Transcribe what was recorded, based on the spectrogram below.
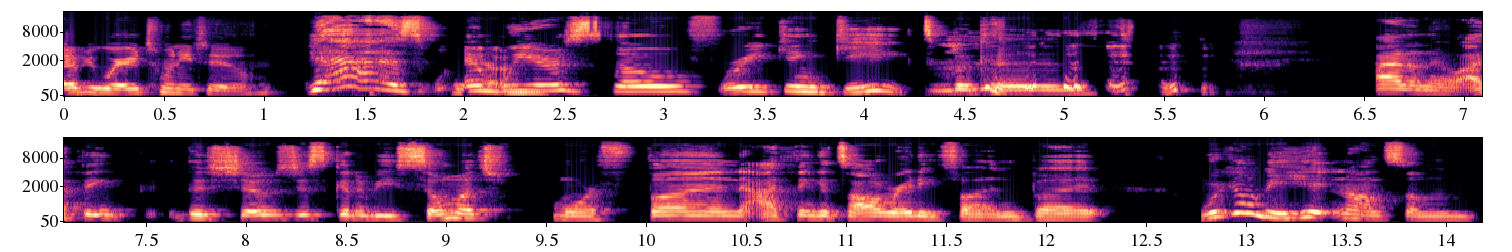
February twenty two. yes and we are so freaking geeked because I don't know. I think this show is just going to be so much more fun. I think it's already fun, but we're going to be hitting on some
